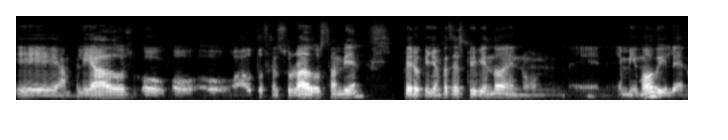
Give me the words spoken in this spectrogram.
eh, ampliados o, autocensurados también, pero que yo empecé escribiendo en, un, en, mi móvil, en,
